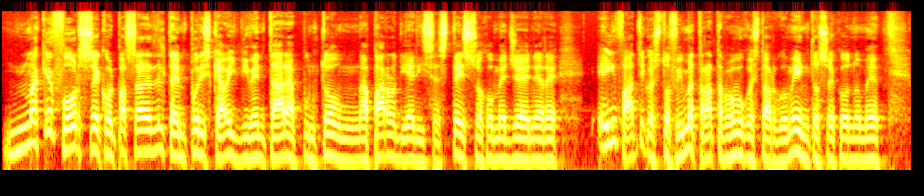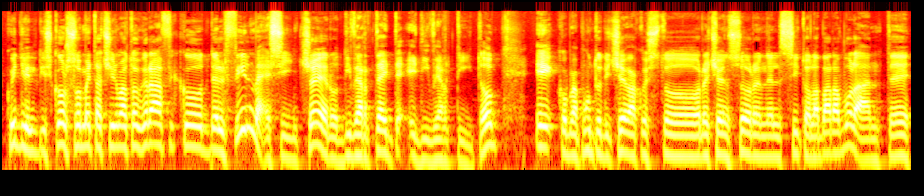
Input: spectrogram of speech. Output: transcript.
ma che forse col passare del tempo rischiava di diventare appunto una parodia di se stesso come genere. E infatti questo film tratta proprio questo argomento, secondo me. Quindi il discorso metacinematografico del film è sincero, divertente e divertito. E come appunto diceva questo recensore nel sito La Bara Volante,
